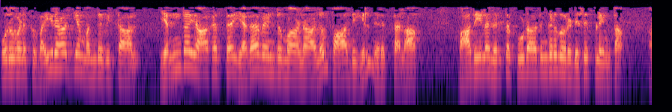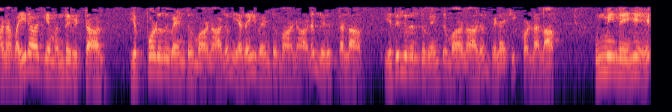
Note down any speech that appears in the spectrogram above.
ஒருவனுக்கு வைராகியம் வந்து விட்டால் எந்த யாகத்தை எதை வேண்டுமானாலும் பாதியில் நிறுத்தலாம். பாதையில நிறுத்தக்கூடாதுங்கிறது ஒரு டிசிப்ளின் தான். ஆனா வைராகியம் வந்து விட்டால் எப்பொழுது வேண்டுமானாலும் எதை வேண்டுமானாலும் நிறுத்தலாம். எதிலிருந்து வேண்டுமானாலும் விலகி கொள்ளலாம். உண்மையிலேயே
